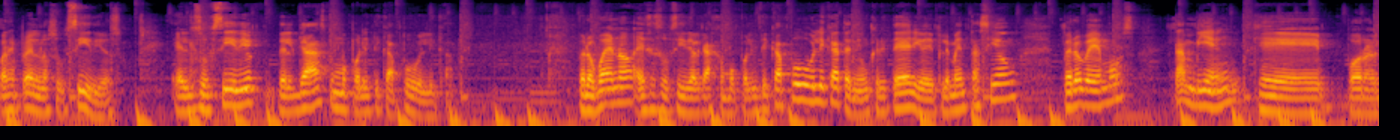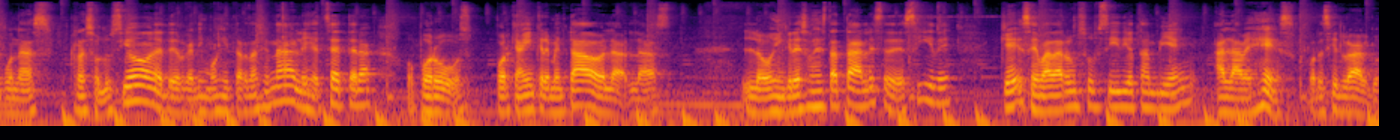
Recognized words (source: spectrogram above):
por ejemplo, en los subsidios. El subsidio del gas como política pública. Pero bueno, ese subsidio al gas como política pública tenía un criterio de implementación, pero vemos también que por algunas resoluciones de organismos internacionales, etcétera, o por porque han incrementado los ingresos estatales, se decide que se va a dar un subsidio también a la vejez, por decirlo algo,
